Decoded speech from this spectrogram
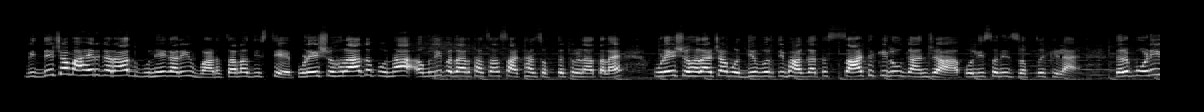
विद्येच्या माहेरघरात गुन्हेगारी वाढताना दिसतेय. पुणे शहरात पुन्हा अंमली पदार्थाचा साठा जप्त करण्यात आलाय. पुणे शहराच्या मध्यवर्ती भागात साठ किलो गांजा पोलिसांनी जप्त केलाय. तर पुणे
